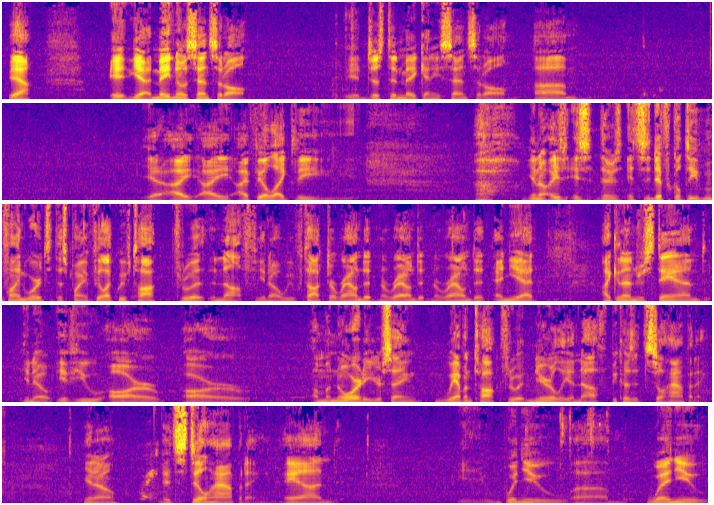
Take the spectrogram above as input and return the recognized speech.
Yeah. It yeah, it made no sense at all. It just didn't make any sense at all. Um, yeah, I, I, I feel like the you know, is, is there's it's difficult to even find words at this point. I feel like we've talked through it enough. You know, we've talked around it and around it and around it, and yet I can understand. You know, if you are are a minority, you're saying we haven't talked through it nearly enough because it's still happening. You know, Right. it's still happening, and when you um, when you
